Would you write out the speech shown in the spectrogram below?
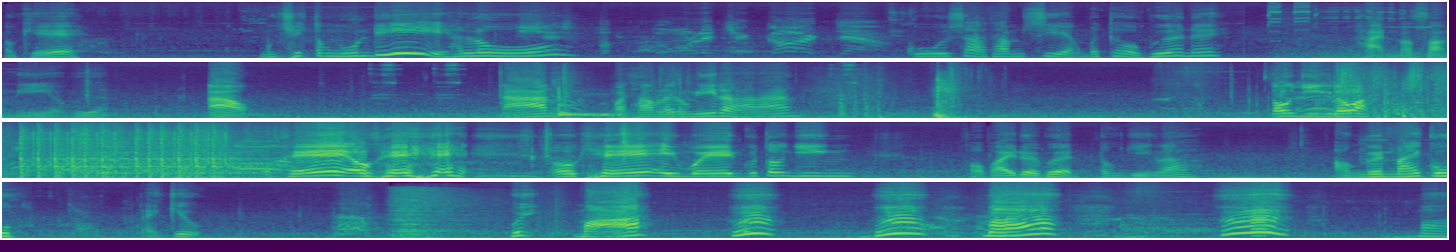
โอเค มึงเช็คตรงนู้นดิ ฮัลโหล กูสาทำเสียงมาโถเพื่อนเอ้ยหันมาฝั่งนี้เหรอเพื่อน อ้าว นาง มาทำอะไรตรงนี้ล่ะนาง ต้องยิงแล้วอะ โอเค โอเค โอเค ไอเวนกูต้องยิง ขออภัยด้วยเพื่อน ต้องยิงแล้ว เอาเงินมาให้กู thank you เฮ้ย หมา หมาเฮ้หมา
